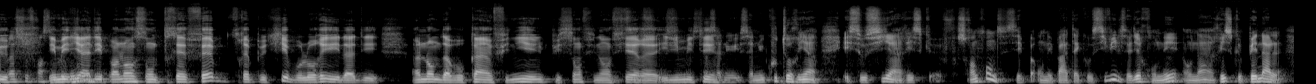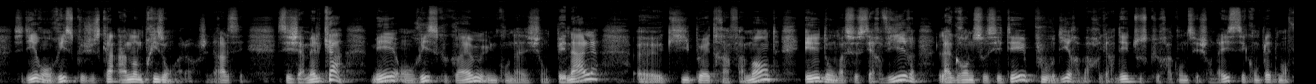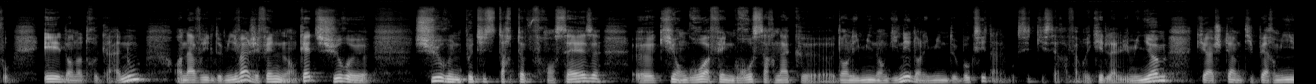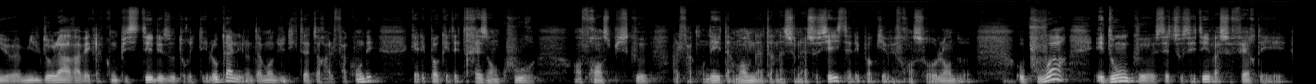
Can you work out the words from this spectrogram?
les médias indépendants sont très faibles, très petits. Et Bolloré, il a des, un nombre d'avocats infini et une puissance financière illimitée. Ça, ne lui coûte rien. Et c'est aussi un risque, il faut se rendre compte, on n'est pas attaqué au civil, c'est-à-dire qu'on on a un risque pénal. C'est-à-dire on risque jusqu'à un an de prison. Alors en général, c'est jamais le cas, mais on risque quand même une condamnation pénale euh, qui peut être infamante et dont va se servir la grande société pour dire ah bah, regardez, tout ce que racontent ces journalistes, c'est complètement faux. Et dans notre cas à nous, en avril 2020, j'ai fait une enquête sur. Euh, sur une petite start-up française euh, qui, en gros, a fait une grosse arnaque euh, dans les mines en Guinée, dans les mines de bauxite, hein, la bauxite qui sert à fabriquer de l'aluminium, qui a acheté un petit permis 1000 euh, dollars avec la complicité des autorités locales et notamment du dictateur Alpha Condé, qui à l'époque était très en cours en France, puisque Alpha Condé est un membre d'International Socialiste. À l'époque, il y avait François Hollande au pouvoir. Et donc, cette société va se faire des.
